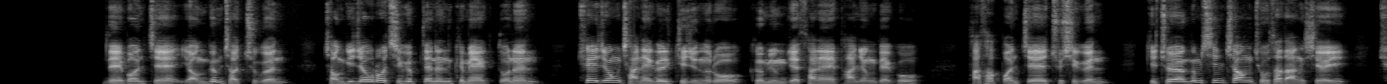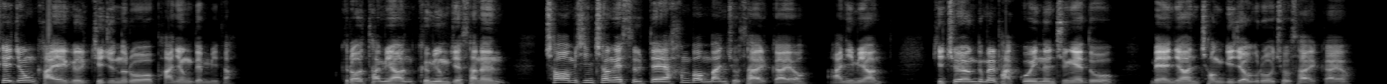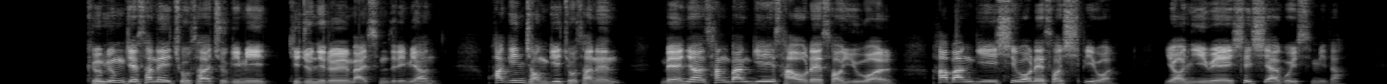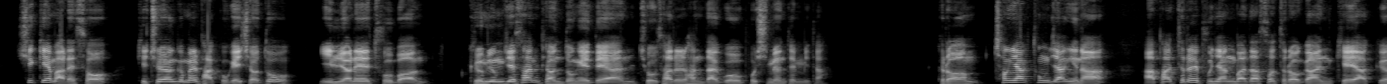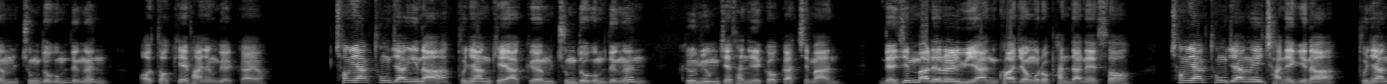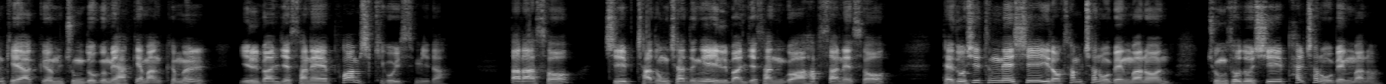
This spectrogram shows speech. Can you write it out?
네 번째, 연금저축은 정기적으로 지급되는 금액 또는 최종 잔액을 기준으로 금융재산에 반영되고 다섯 번째, 주식은 기초연금 신청 조사 당시의 최종 가액을 기준으로 반영됩니다. 그렇다면 금융재산은 처음 신청했을 때 한 번만 조사할까요? 아니면 기초연금을 받고 있는 중에도 매년 정기적으로 조사할까요? 금융재산의 조사 주기 및 기준일을 말씀드리면 확인 정기 조사는 매년 상반기 4월에서 6월, 하반기 10월에서 12월, 연 2회에 실시하고 있습니다. 쉽게 말해서 기초연금을 받고 계셔도 1년에 두 번 금융재산 변동에 대한 조사를 한다고 보시면 됩니다. 그럼 청약통장이나 아파트를 분양받아서 들어간 계약금, 중도금 등은 어떻게 반영될까요? 청약 통장이나 분양 계약금, 중도금 등은 금융 재산일 것 같지만 내 집 마련을 위한 과정으로 판단해서 청약 통장의 잔액이나 분양 계약금, 중도금의 합계만큼을 일반 재산에 포함시키고 있습니다. 따라서 집, 자동차 등의 일반 재산과 합산해서 대도시 특례시 1억 3,500만 원, 중소도시 8,500만 원,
